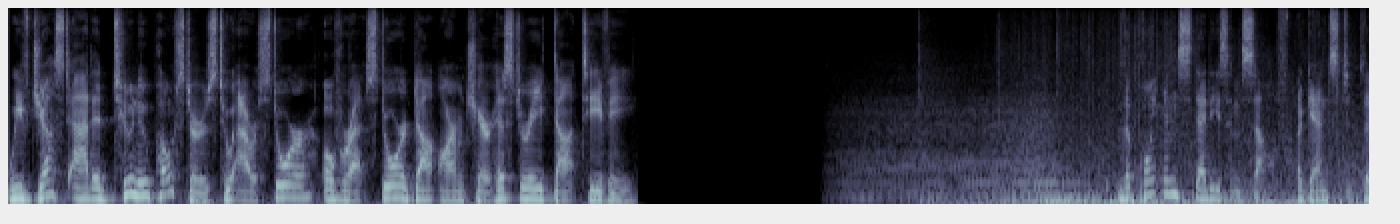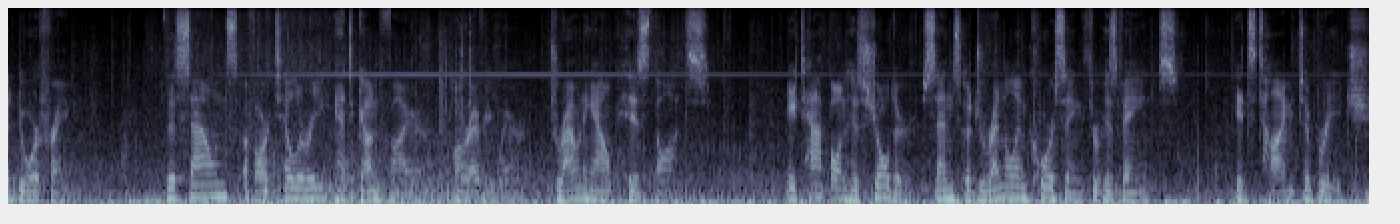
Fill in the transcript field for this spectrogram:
We've just added two new posters to our store over at store.armchairhistory.tv. The pointman steadies himself against the doorframe. The sounds of artillery and gunfire are everywhere, drowning out his thoughts. A tap on his shoulder sends adrenaline coursing through his veins. It's time to breach.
